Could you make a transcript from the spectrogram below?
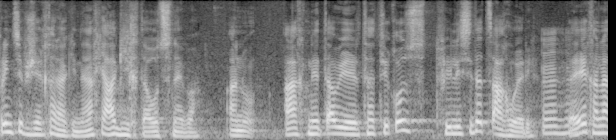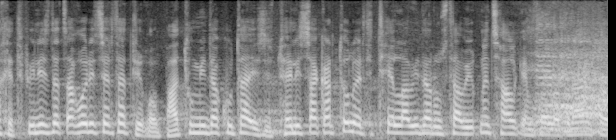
პრინციპში ხარ აგინა, ახი აგიხდა ოცნება. ანუ ახ ნეტავი ერთად იყოს თბილისი და წაღვერი. და ეხა ნახე თბილისი და წაღვერიც ერთად იყო, ბათუმი და ქუთაისი, მთელი საქართველო ერთი თელავი და რუსთავი იყვნენ ცალკე მხოლოდ რა ხო.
